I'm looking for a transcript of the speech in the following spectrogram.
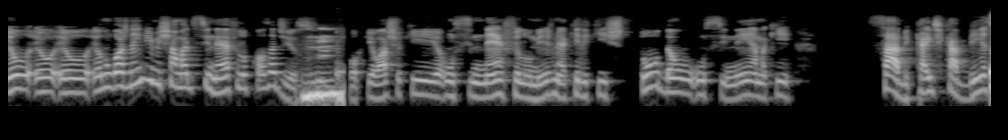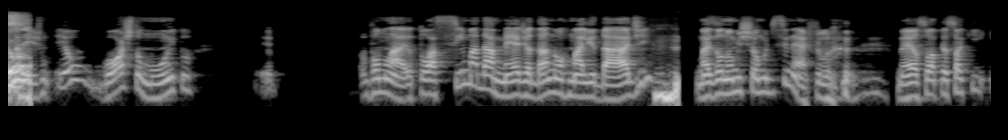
eu, eu, eu, eu não gosto nem de me chamar de cinéfilo por causa disso. Uhum. Porque eu acho que um cinéfilo mesmo é aquele que estuda um, um cinema, que, sabe, cai de cabeça mesmo. Eu gosto muito. Eu- vamos lá, eu tô acima da média da normalidade, Uhum. mas eu não me chamo de cinéfilo. né? Eu sou uma pessoa que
